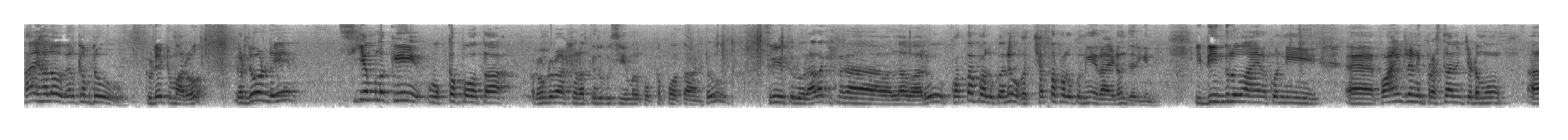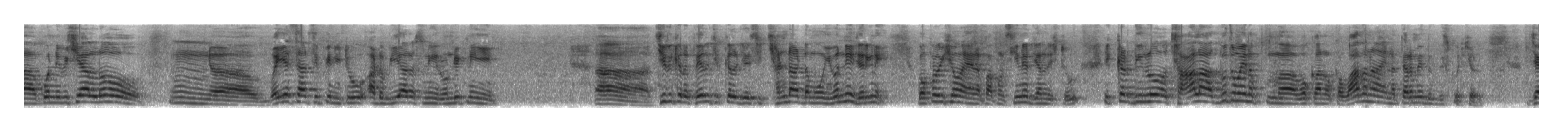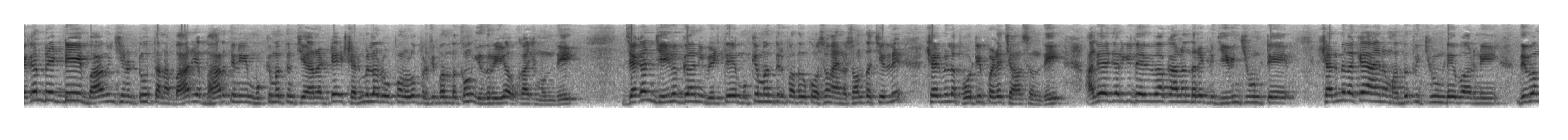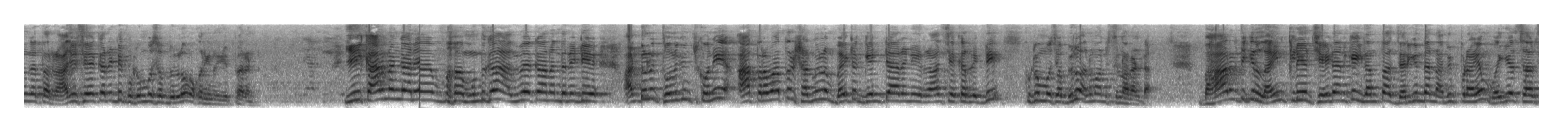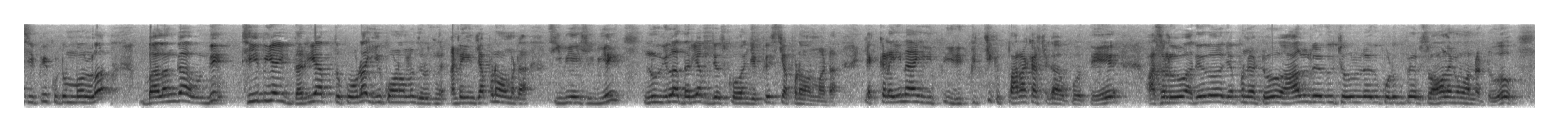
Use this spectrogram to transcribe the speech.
Hi hello welcome to today tomorrow ఇక్కడ చూడండి సీఎంలకి ఒక్కపోత రెండు రాష్ట్రాల తెలుగు సీఎంలకు ఒక్కపోత అంటూ శ్రీయుతులు రాధాకృష్ణ వల్ల వారు కొత్త పలుకుని ఒక చెత్త పలుకుని రాయడం జరిగింది. ఇది ఇందులో ఆయన కొన్ని పాయింట్లని ప్రస్తావించడము కొన్ని విషయాల్లో మ్, వైఎస్ఆర్సీపీని ఇటు అటు బీఆర్ఎస్ని రెండింటిని చిలుకల పేరు చిక్కలు చేసి చెండాడము ఇవన్నీ జరిగినాయి. గొప్ప విషయం ఆయన పాపం సీనియర్ జర్నలిస్టు. ఇక్కడ దీనిలో చాలా అద్భుతమైన ఒకనొక వాదన ఆయన తెర మీదకు తీసుకొచ్చాడు. జగన్ రెడ్డి భావించినట్టు తన భార్య భారతిని ముఖ్యమంత్రిని చేయాలంటే షర్మిల రూపంలో ప్రతిబంధకం ఎదురయ్యే అవకాశం ఉంది. జగన్ జైలుకు కానీ వెళ్తే ముఖ్యమంత్రి పదవి కోసం ఆయన సొంత చెల్లి షర్మిల పోటీ పడే ఛాన్స్ ఉంది. అదే జరిగితే వివేకానంద రెడ్డి జీవించి ఉంటే షర్మిలకే ఆయన మద్దతు ఇచ్చి ఉండేవారిని దివంగత రాజశేఖర రెడ్డి కుటుంబ సభ్యుల్లో ఒకరు ఈయన చెప్పారంట. ఈ కారణంగానే ముందుగా వివేకానంద రెడ్డి అడ్డుని తొలగించుకొని ఆ తర్వాత షర్మిలను బయట గెంటారని రాజశేఖర రెడ్డి కుటుంబ సభ్యులు అనుమానిస్తున్నారంట. భారతికి లైన్ క్లియర్ చేయడానికే ఇదంతా జరిగిందన్న అభిప్రాయం వైఎస్ఆర్సీపీ కుటుంబంలో బలంగా ఉంది. సిబిఐ దర్యాప్తు కూడా ఈ కోణంలో జరుగుతుంది. అంటే ఈయన చెప్పడం అనమాట సిబిఐ సిబిఐ నువ్వు ఇలా దర్యాప్తు చేసుకో అని చెప్పేసి చెప్పడం అనమాట ఎక్కడైనా ఇది పిచ్చికి పరాకష్ట కాకపోతే అసలు అదేదో చెప్పినట్టు ఆలు లేదు చోరు లేదు కొడుకు పేరు సోమలింగం అన్నట్టు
